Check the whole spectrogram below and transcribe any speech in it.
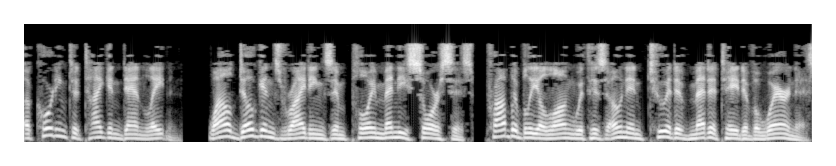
According to Taigen Dan Leighton, while Dogen's writings employ many sources, probably along with his own intuitive meditative awareness,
